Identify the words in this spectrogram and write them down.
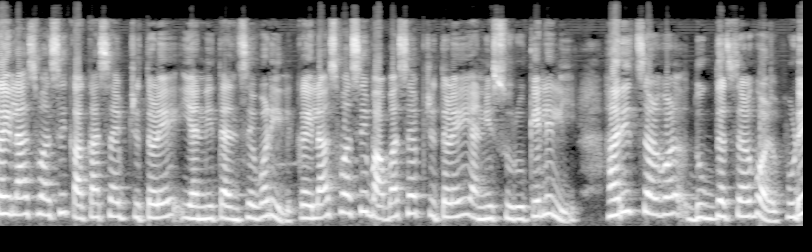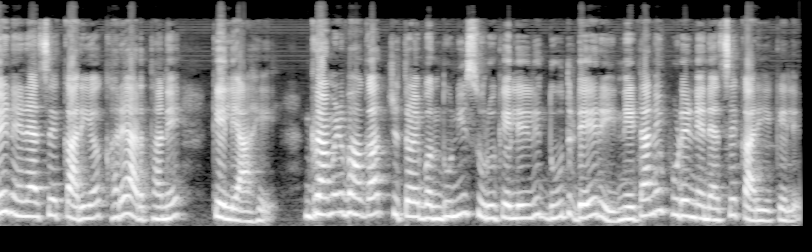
कैलासवासी काकासाहेब चितळे यांनी त्यांचे वडील कैलासवासी बाबासाहेब चितळे यांनी सुरू केलेली हरित चळवळ दुग्ध चळवळ पुढे नेण्याचे कार्य खऱ्या अर्थाने केले आहे. ग्रामीण भागात चितळे बंधूंनी सुरू केलेली दूध डेअरी नेटाने पुढे नेण्याचे कार्य केले.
